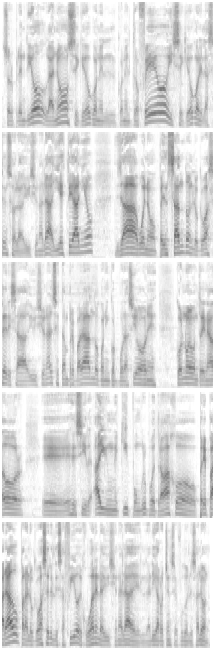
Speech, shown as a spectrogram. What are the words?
sorprendió, ganó, se quedó con el, con el trofeo y se quedó con el ascenso a la Divisional A. Y este año, ya, bueno, pensando en lo que va a ser esa Divisional, se están preparando con incorporaciones, con nuevo entrenador. Eh, es decir, hay un equipo, un grupo de trabajo preparado para lo que va a ser el desafío de jugar en la Divisional A de la Liga Rochense de Fútbol de Salón.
